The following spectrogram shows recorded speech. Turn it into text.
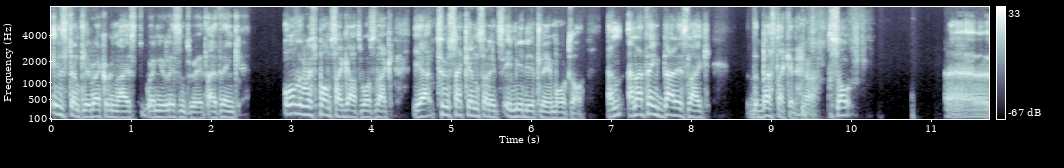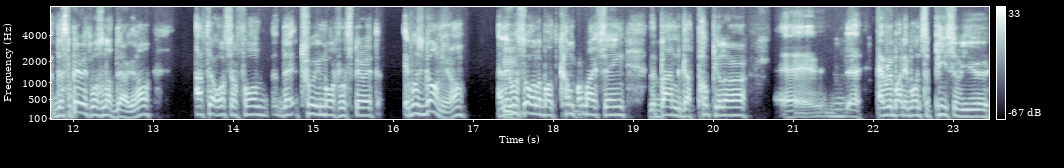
instantly recognized when you listen to it. I think all the response I got was like, "Yeah, two seconds and it's immediately Immortal," and and I think that is like the best I can hear. So uh, the spirit was not there, you know. After All Shall Fall, the true immortal spirit, it was gone, you know. And mm. it was all about compromising. The band got popular. Uh, everybody wants a piece of you,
